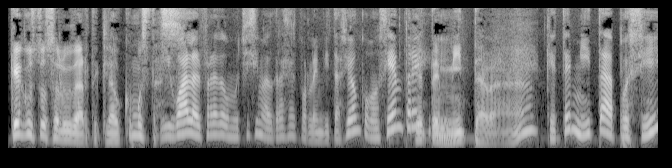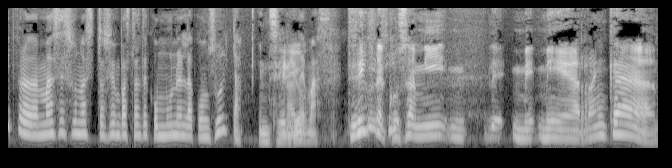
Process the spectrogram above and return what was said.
Qué gusto saludarte, Clau. ¿Cómo estás? Igual, Alfredo, muchísimas gracias por la invitación, como siempre. Qué temita, ¿va? ¿Qué temita? Pues sí, pero además es una situación bastante común en la consulta. ¿En serio? Además. Te Sí, digo sí, una sí. cosa, a mí me, me arranca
